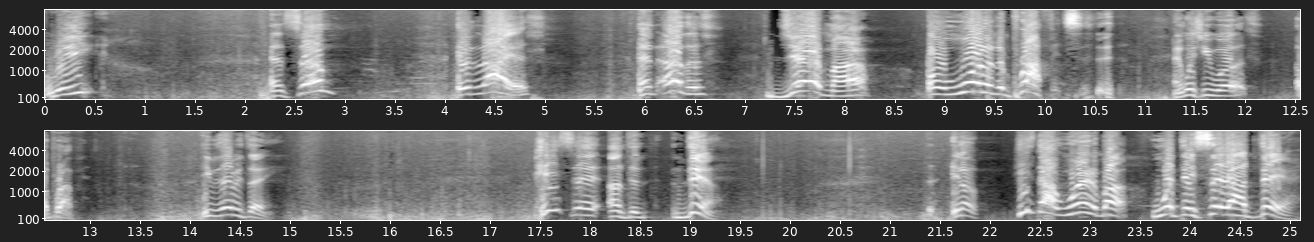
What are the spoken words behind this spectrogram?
Read. And some Elias, and others Jeremiah or one of the prophets, and which he was a prophet. He was everything. He said unto them, you know, he's not worried about what they say out there.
